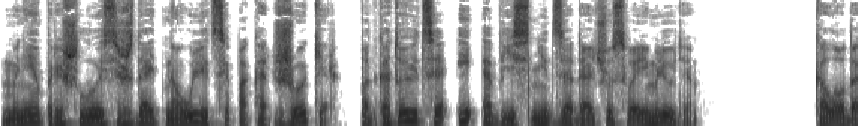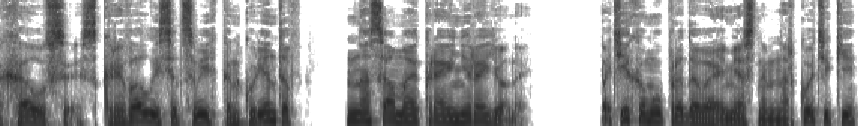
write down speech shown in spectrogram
Мне пришлось ждать на улице, пока Джокер подготовится и объяснит задачу своим людям. Колода хаоса скрывалась от своих конкурентов на самой окраине района, по-тихому продавая местным наркотики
